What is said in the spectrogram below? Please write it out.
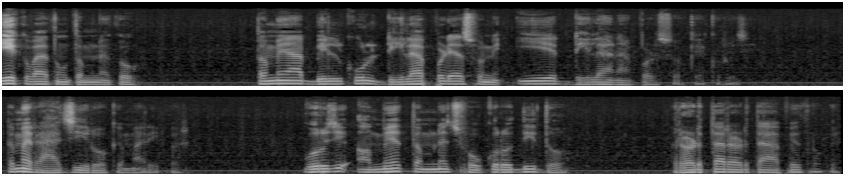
એક વાત હું તમને કહું. તમે આ બિલકુલ ઢીલા પડ્યા છો ને એ ઢીલા ના પડશો કે ગુરુજી. તમે રાજી રહો કે મારી પર. ગુરુજી, અમે તમને છોકરો દીધો. રડતા રડતા આપ્યો તો કે,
